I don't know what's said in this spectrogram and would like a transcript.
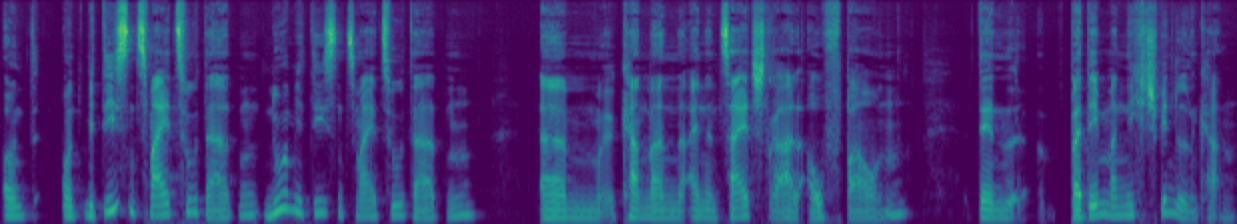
Und, und mit diesen zwei Zutaten, nur mit diesen zwei Zutaten, ähm, kann man einen Zeitstrahl aufbauen, den, bei dem man nicht schwindeln kann.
